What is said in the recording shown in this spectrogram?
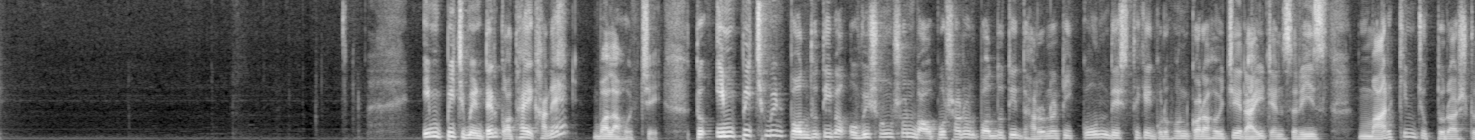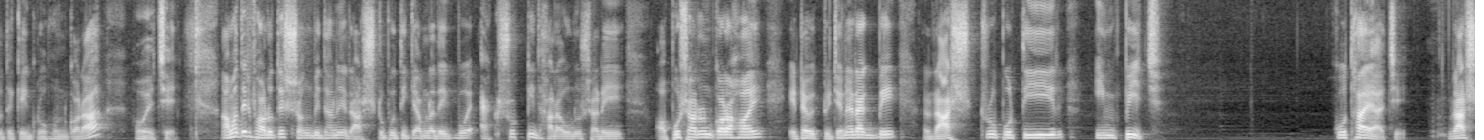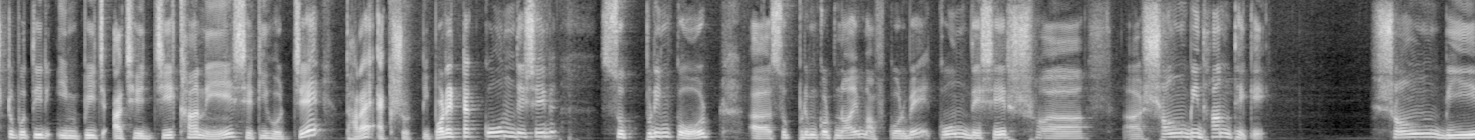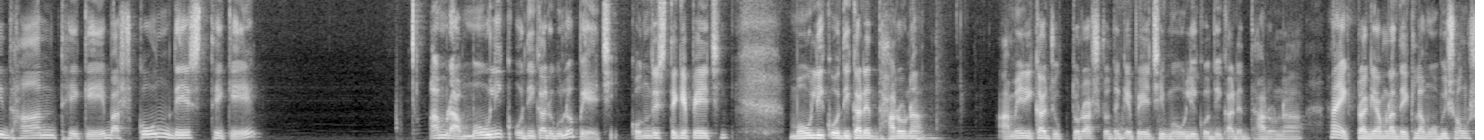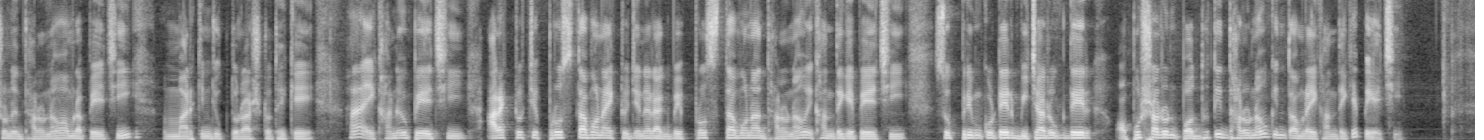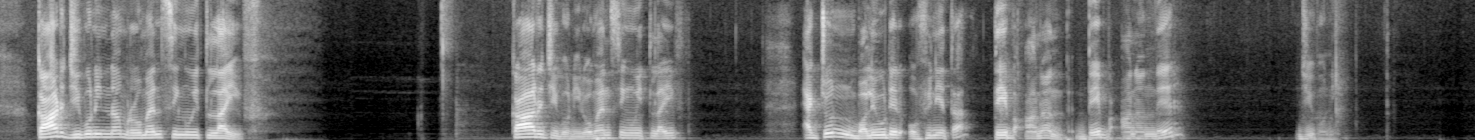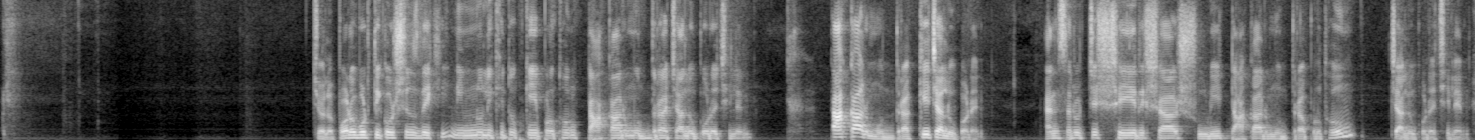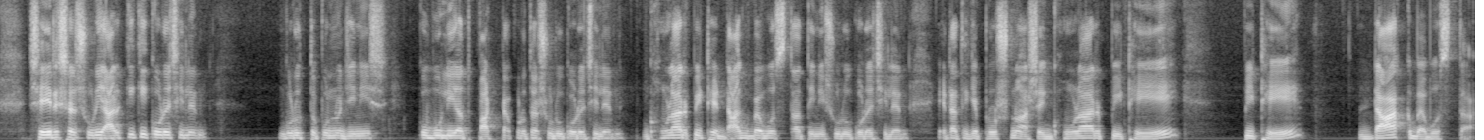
ইমপিচমেন্টের কথা এখানে বলা হচ্ছে। তো ইমপিচমেন্ট পদ্ধতি বা অভিশংসন বা অপসারণ পদ্ধতির ধারণাটি কোন দেশ থেকে গ্রহণ করা হয়েছে? রাইট অ্যান্সার ইজ মার্কিন যুক্তরাষ্ট্র থেকে গ্রহণ করা হয়েছে। আমাদের ভারতের সংবিধানে রাষ্ট্রপতিকে আমরা দেখব, একষট্টি ধারা অনুসারে অপসারণ করা হয়। এটাও একটু জেনে রাখবে, রাষ্ট্রপতির ইমপিচ কোথায় আছে? রাষ্ট্রপতির ইমপিচ আছে যেখানে, সেটি হচ্ছে ধারা একষট্টি। পরেরটা, কোন দেশের সুপ্রিম কোর্ট সুপ্রিম কোর্ট নয়, মাফ করবে, কোন দেশের সংবিধান থেকে সংবিধান থেকে বা কোন দেশ থেকে আমরা মৌলিক অধিকারগুলো পেয়েছি? কোন দেশ থেকে পেয়েছি? মৌলিক অধিকারের ধারণা আমেরিকা যুক্তরাষ্ট্র থেকে পেয়েছি মৌলিক অধিকারের ধারণা। হ্যাঁ একটু আগে আমরা দেখলাম অভিশংসনের ধারণাও আমরা পেয়েছি মার্কিন যুক্তরাষ্ট্র থেকে। হ্যাঁ এখানেও পেয়েছি। আর একটা হচ্ছে প্রস্তাবনা, একটু জেনে রাখবে প্রস্তাবনার ধারণাও এখান থেকে পেয়েছি। সুপ্রিম কোর্টের বিচারকদের অপসারণ পদ্ধতির ধারণাও কিন্তু আমরা এখান থেকে পেয়েছি। কার জীবনীর নাম রোম্যান্সিং উইথ লাইফ? কার জীবনী রোম্যান্সিং উইথ লাইফ? একজন বলিউডের অভিনেতা দেব আনন্দ, দেব আনন্দের জীবনী। চলো পরবর্তী কোশ্চেন্স দেখি। নিম্নলিখিত কে প্রথম টাকার মুদ্রা চালু করেছিলেন? টাকার মুদ্রা কে চালু করেন? অ্যান্সার হচ্ছে শের শাহ সুরি টাকার মুদ্রা প্রথম চালু করেছিলেন। শের শাহ সুরি আর কি কি করেছিলেন? গুরুত্বপূর্ণ জিনিস কবুলিয়াত পাট্টা প্রথা শুরু করেছিলেন। ঘোড়ার পিঠে ডাক ব্যবস্থা তিনি শুরু করেছিলেন। এটা থেকে প্রশ্ন আসে, ঘোড়ার পিঠে পিঠে ডাক ব্যবস্থা।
